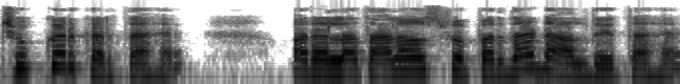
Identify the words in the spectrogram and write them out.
چھپ کر کرتا ہے اور اللہ تعالیٰ اس پہ پردہ ڈال دیتا ہے،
